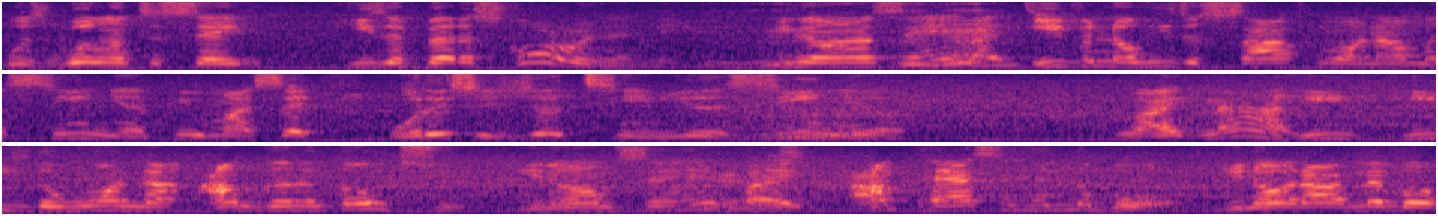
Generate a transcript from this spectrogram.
was willing to say he's a better scorer than me. Mm-hmm. You know what I'm saying? Mm-hmm. Like even though he's a sophomore and I'm a senior, and people might say, "Well, this is your team. You're a mm-hmm. senior." Mm-hmm. Like, nah, he he's the one that I'm gonna go to. You know what I'm saying? Yes. Like I'm passing him the ball. You know, and I remember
